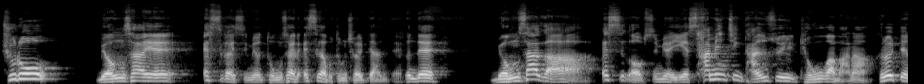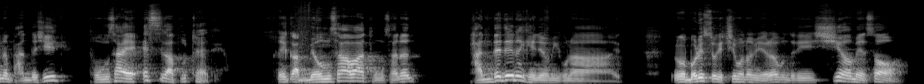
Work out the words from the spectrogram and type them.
주로 명사에 s가 있으면 동사에는 s가 붙으면 절대 안 돼. 근데 명사가 s가 없으면 이게 3인칭 단수일 경우가 많아. 그럴 때는 반드시 동사에 s가 붙어야 돼요. 그러니까 명사와 동사는 반대되는 개념이구나. 이거 머릿속에 집어넣으면 여러분들이 시험에서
